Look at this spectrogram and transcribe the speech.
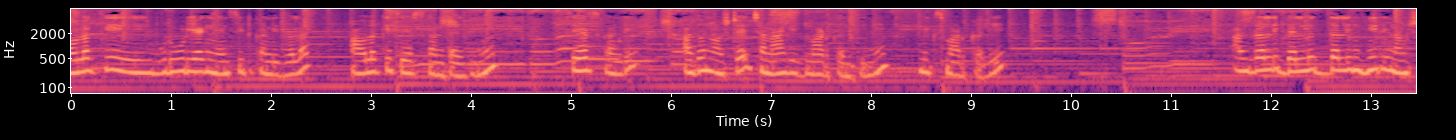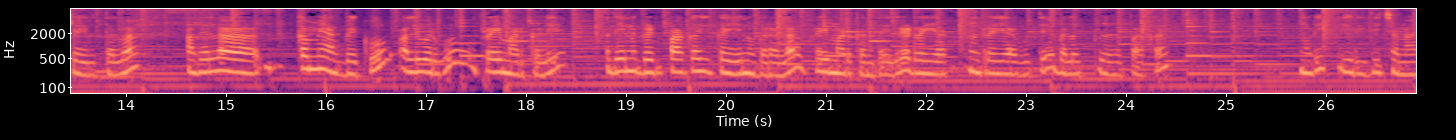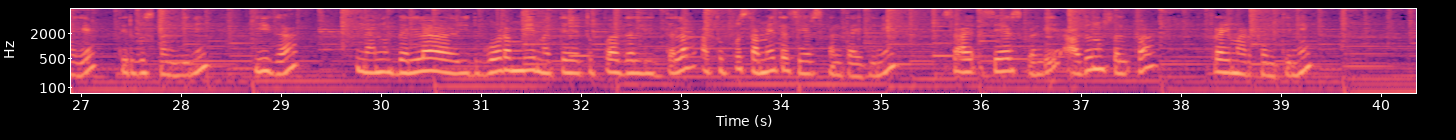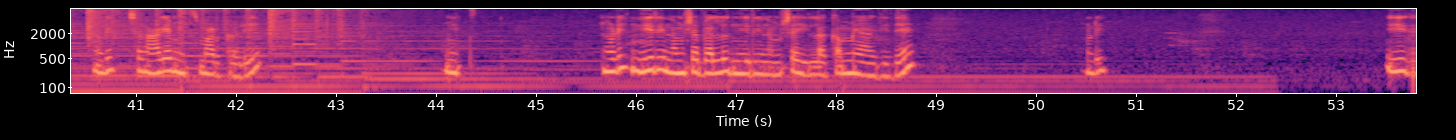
ಅವಲಕ್ಕಿ ಹುಡಿ ಹುಡಿಯಾಗಿ ನೆನೆಸಿಟ್ಕೊಂಡಿದ್ವಲ್ಲ ಅವಲಕ್ಕಿ ಸೇರಿಸ್ಕೊತಾ ಇದ್ದೀನಿ. ಸೇರಿಸ್ಕೊಂಡು ಅದನ್ನು ಅಷ್ಟೇ ಚೆನ್ನಾಗಿ ಇದು ಮಾಡ್ಕೊತೀನಿ ಮಿಕ್ಸ್ ಮಾಡ್ಕೊಳ್ಳಿ. ಅದರಲ್ಲಿ ಬೆಲ್ಲದಲ್ಲಿ ನೀರಿನ ಅಂಶ ಇರುತ್ತಲ್ವ, ಅದೆಲ್ಲ ಕಮ್ಮಿ ಆಗಬೇಕು, ಅಲ್ಲಿವರೆಗೂ ಫ್ರೈ ಮಾಡ್ಕೊಳ್ಳಿ. ಅದೇನು ಗಡ್ ಪಾಕ ಈಗ ಏನು ಬರಲ್ಲ. ಫ್ರೈ ಮಾಡ್ಕೊತ ಇದ್ರೆ ಡ್ರೈ ಆಗಿ, ಡ್ರೈ ಆಗುತ್ತೆ ಬೆಲ್ಲದ ಪಾಕ. ನೋಡಿ ಈ ರೀತಿ ಚೆನ್ನಾಗಿ ತಿರುಗಿಸ್ಕೊಂಡಿನಿ. ಈಗ ನಾನು ಬೆಲ್ಲ ಇದು ಗೋಡಂಬಿ ಮತ್ತು ತುಪ್ಪದಲ್ಲಿ ಇದ್ದಲ್ಲ ಆ ತುಪ್ಪ ಸಮೇತ ಸೇರಿಸ್ಕೊತಾ ಇದ್ದೀನಿ. ಸೇರಿಸ್ಕೊಂಡು ಅದನ್ನು ಸ್ವಲ್ಪ ಫ್ರೈ ಮಾಡ್ಕೊತೀನಿ. ನೋಡಿ ಚೆನ್ನಾಗೆ ಮಿಕ್ಸ್ ಮಾಡ್ಕೊಳ್ಳಿ. ಮಿಕ್ಸ್ ನೋಡಿ, ನೀರಿನ ಅಂಶ, ಬೆಲ್ಲದ ನೀರಿನ ಅಂಶ ಇಲ್ಲ, ಕಮ್ಮಿ ಆಗಿದೆ. ನೋಡಿ. ಈಗ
